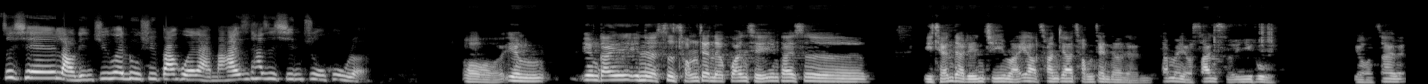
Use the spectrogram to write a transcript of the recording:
这些老邻居会陆续搬回来吗？还是他是新住户了？哦，应应该因为是重建的关系，应该是。以前的邻居嘛，要参加重建的人，他们有三十一户有在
